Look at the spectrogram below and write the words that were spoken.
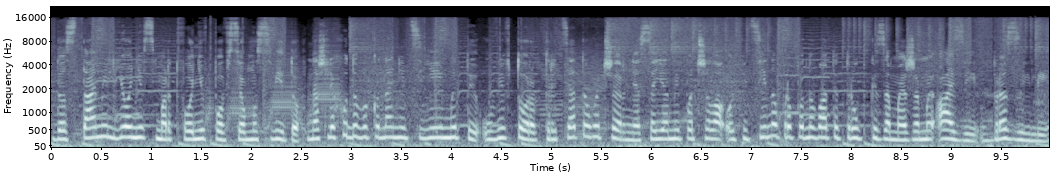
до 100 мільйонів смартфонів по всьому світу. На шляху до виконання цієї мети у вівторок, 30 червня, Xiaomi почала офіційно пропонувати трубки за межами Азії в Бразилії.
